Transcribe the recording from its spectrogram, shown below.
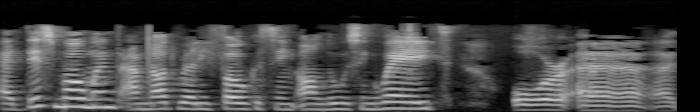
At this moment, I'm not really focusing on losing weight or uh,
